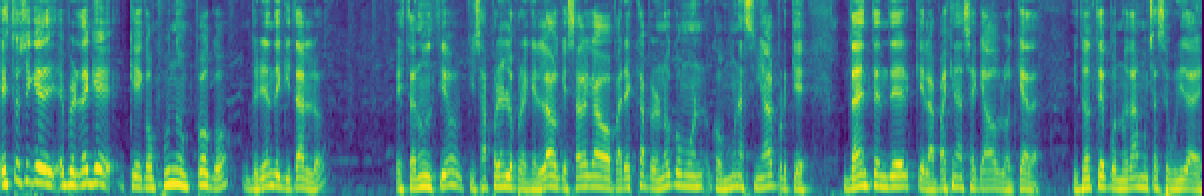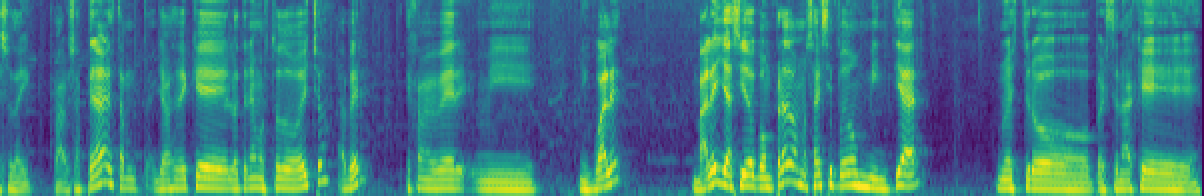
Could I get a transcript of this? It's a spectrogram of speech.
Esto sí que es verdad que, que confunde un poco, deberían de quitarlo este anuncio, quizás ponerlo por aquel lado, que salga o aparezca, pero no como, como una señal porque da a entender que la página se ha quedado bloqueada. Entonces, pues no da mucha seguridad eso de ahí. Vamos a esperar, estamos, ya sabéis que lo tenemos todo hecho. A ver, déjame ver mi, mi wallet. Vale, ya ha sido comprado. Vamos a ver si podemos mintear nuestro personaje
